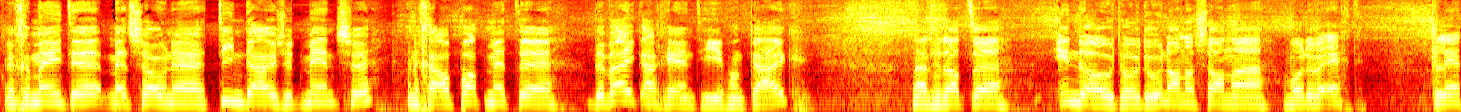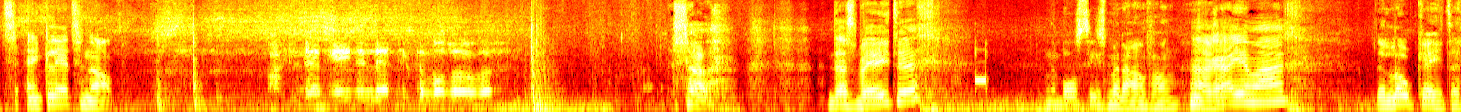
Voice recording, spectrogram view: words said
Een gemeente met zo'n uh, 10.000 mensen. En dan gaan we op pad met uh, de wijkagent hier van Kuik. Laten we dat in de auto doen, anders dan worden we echt klets en kletsnat. 38, 31, de bos over. Zo, dat is beter. De bos is met aanvang. Nou, rij je maar. De locator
